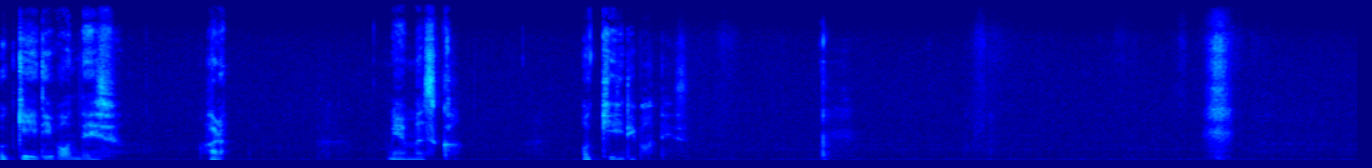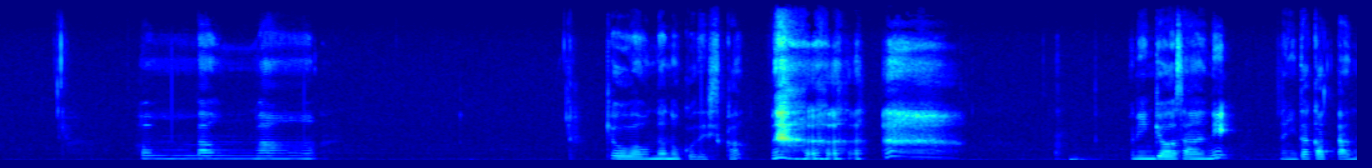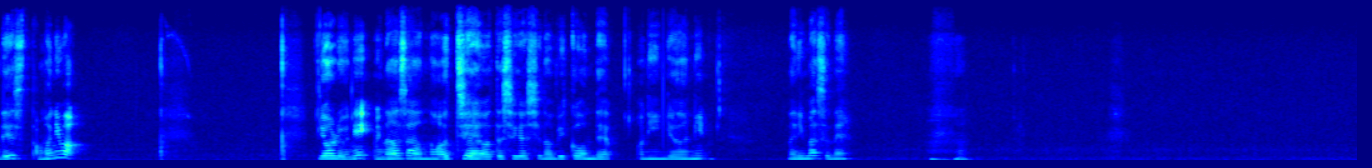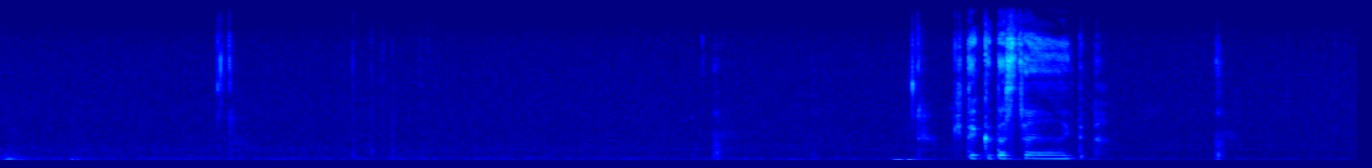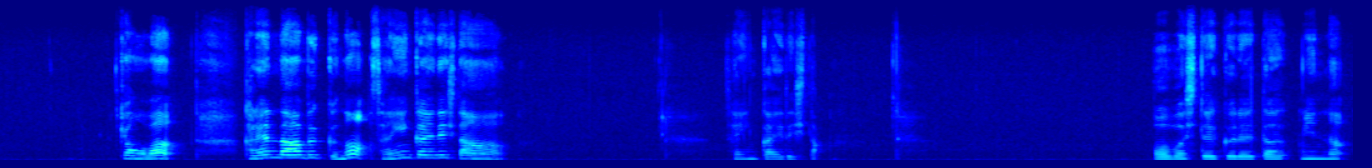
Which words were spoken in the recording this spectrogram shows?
大きいリボンです。ほら。見えますか？大きいリボンです。こんばんは。今日は女の子ですか？お人形さんになりたかったんです。たまには。夜に皆さんのお家へ私が忍び込んでお人形になりますね。来てくださいって。今日はカレンダーブックのサイン会でした。サイン会でした。応募してくれたみんな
